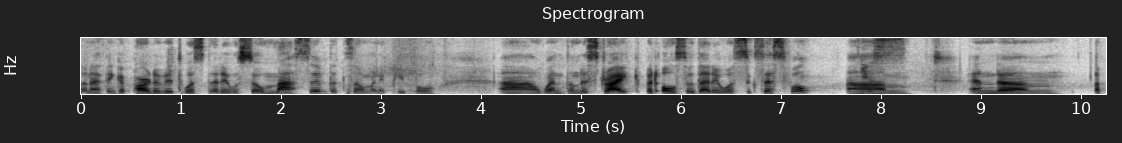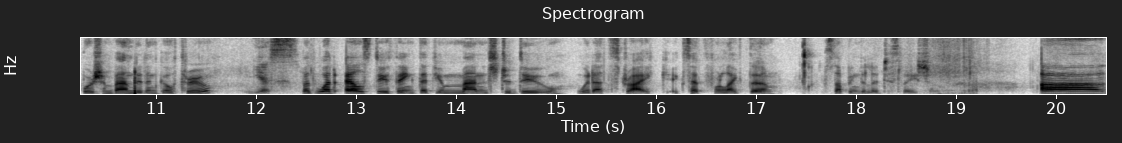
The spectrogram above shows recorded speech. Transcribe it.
and I think a part of it was that it was so massive that so many people uh, went on the strike, but also that it was successful. Um, yes. And um, abortion ban didn't go through. Yes. But what else do you think that you managed to do with that strike, except for like the stopping the legislation? Uh,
